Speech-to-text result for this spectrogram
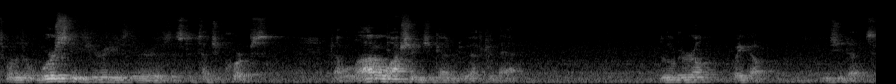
It's one of the worst impurities there is, is to touch a corpse. Got a lot of washings you gotta do after that. Little girl, wake up. And she does.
